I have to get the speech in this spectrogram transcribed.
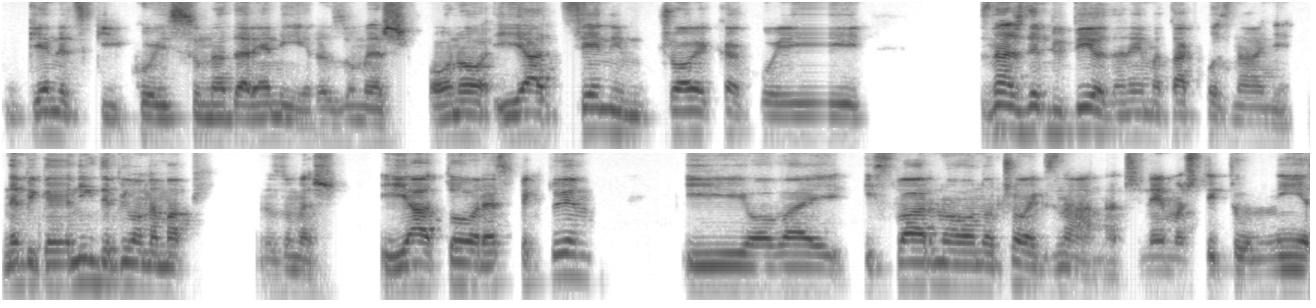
genetski koji su nadareni, razumeš, ono, i ja cenim čoveka koji, znaš gde bi bio da nema takvo znanje, ne bi ga nigde bilo na mapi, razumeš, i ja to respektujem i ovaj i stvarno ono čovjek zna, znači nemaš ti tu nije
